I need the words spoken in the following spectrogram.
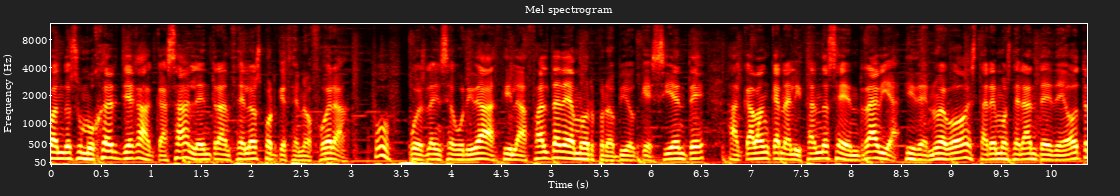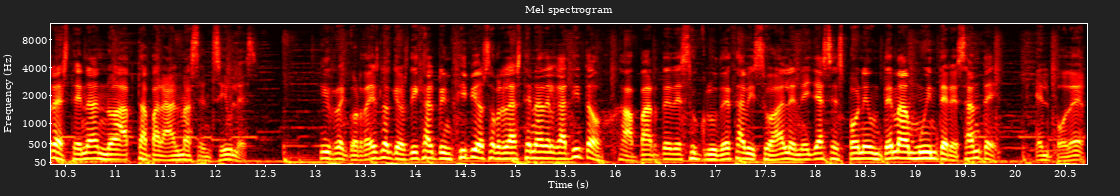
Cuando su mujer llega a casa le entran celos porque cenó fuera. Uf, pues la inseguridad y la falta de amor propio que siente acaban canalizándose en rabia y de nuevo estaremos delante de otra escena no apta para almas sensibles. ¿Y recordáis lo que os dije al principio sobre la escena del gatito? Aparte de su crudeza visual, en ella se expone un tema muy interesante, el poder.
